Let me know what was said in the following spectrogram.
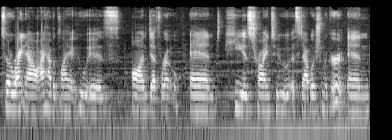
So, right now, I have a client who is on death row and he is trying to establish McGirt. And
